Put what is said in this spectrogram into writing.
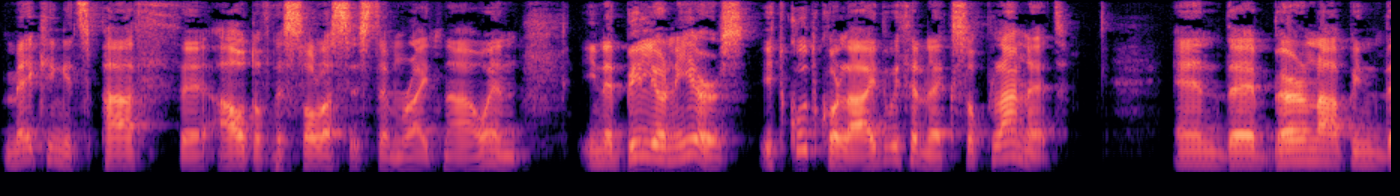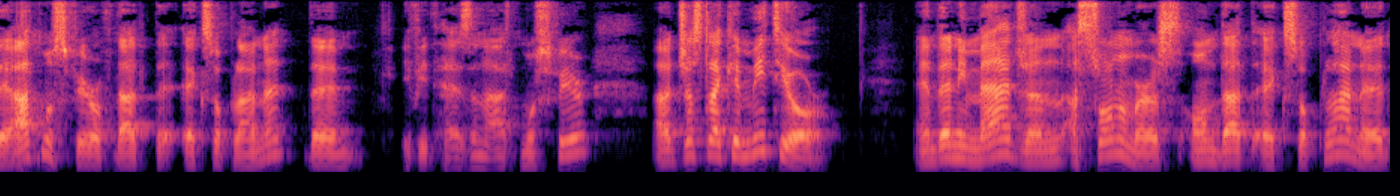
making its path uh, out of the solar system right now, and in a billion years, it could collide with an exoplanet and uh, burn up in the atmosphere of that exoplanet. The if it has an atmosphere, uh, just like a meteor. And then imagine astronomers on that exoplanet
